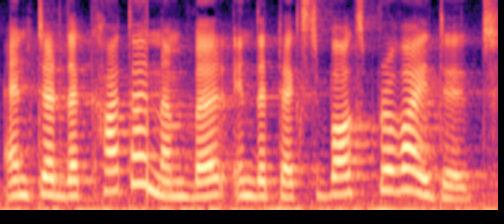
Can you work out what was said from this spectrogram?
Enter the Khata number in the text box provided.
